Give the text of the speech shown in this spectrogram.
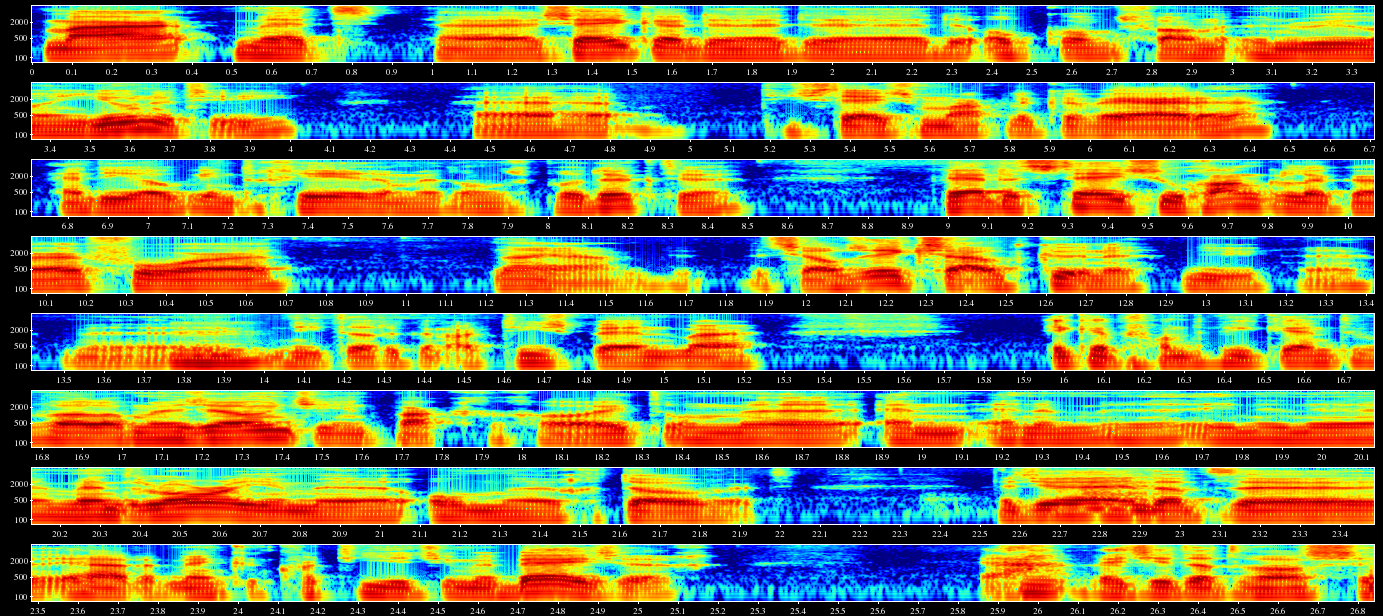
maar met uh, zeker de, de, de opkomst van Unreal en Unity, uh, die steeds makkelijker werden en die ook integreren met onze producten, werd het steeds toegankelijker voor nou ja, zelfs ik zou het kunnen nu. Hè. Mm. Niet dat ik een artiest ben, maar ik heb van het weekend toevallig mijn zoontje in het pak gegooid om, uh, en, en hem in een Mandalorian uh, omgetoverd. Weet je, en dat, ja, daar ben ik een kwartiertje mee bezig. Ja, weet je, dat was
